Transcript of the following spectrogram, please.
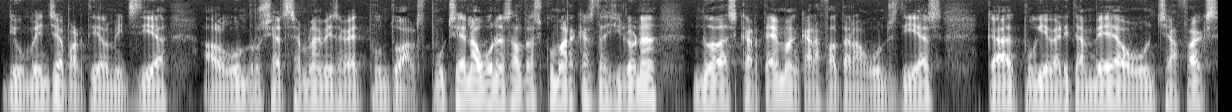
diumenge a partir del migdia alguns ruixats sembla més aviat puntuals. Potser en algunes altres comarques de Girona no descartem encara falten alguns dies que pugui haver-hi també alguns xàfecs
